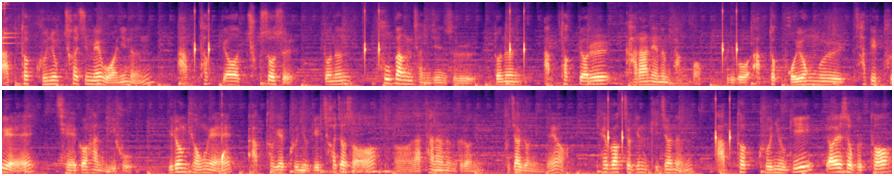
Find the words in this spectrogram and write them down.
앞턱 근육 처짐의 원인은 앞턱뼈 축소술 또는 후방 전진술 또는 앞턱뼈를 갈아내는 방법 그리고 앞턱 보형물 삽입 후에 제거한 이후 이런 경우에 앞턱의 근육이 처져서 어, 나타나는 그런 부작용인데요. 해부학적인 기전은 앞턱 근육이 뼈에서부터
